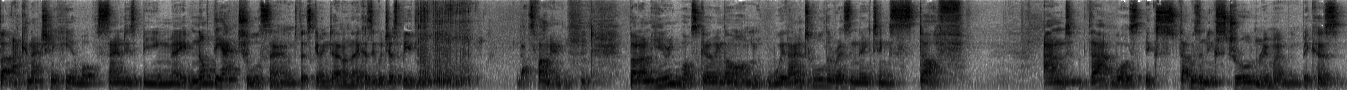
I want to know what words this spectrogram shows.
but I can actually hear what sound is being made. Not the actual sound that's going down on there because it would just be that's fine. but I'm hearing what's going on without all the resonating stuff. And that was ex- that was an extraordinary moment because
